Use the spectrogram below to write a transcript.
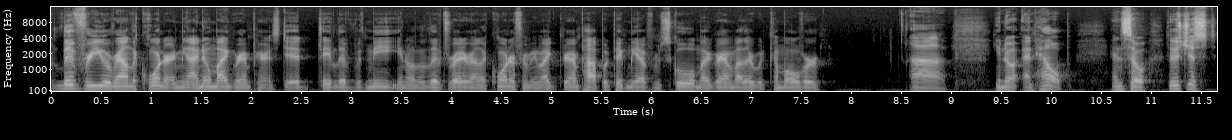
live for you around the corner. I mean, I know my grandparents did. They lived with me, you know, they lived right around the corner from me. My grandpa would pick me up from school. My grandmother would come over, uh, you know, and help. And so there's just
